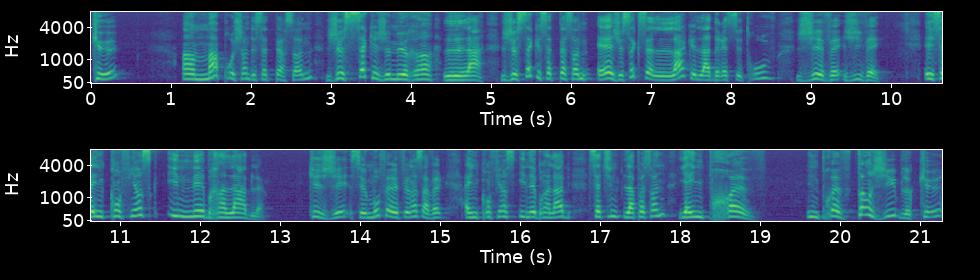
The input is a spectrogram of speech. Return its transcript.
que, en m'approchant de cette personne, je sais que je me rends là. Je sais que cette personne est. Je sais que c'est là que l'adresse se trouve. J'y vais. J'y vais. Et c'est une confiance inébranlable que j'ai. Ce mot fait référence à une confiance inébranlable. C'est une, la personne, il y a une preuve, une preuve tangible que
